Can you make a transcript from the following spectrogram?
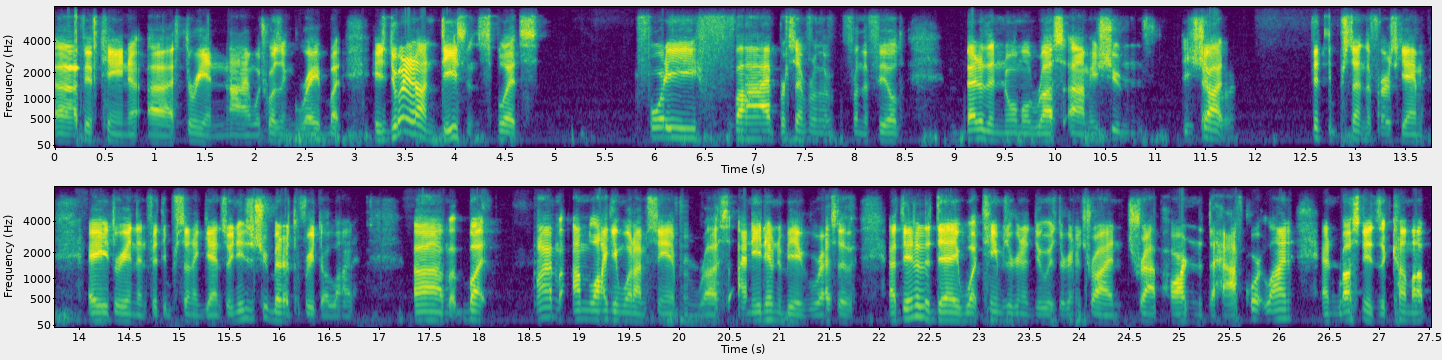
uh, 15 uh, 3 and 9, which wasn't great, but he's doing it on decent splits. 45% from the from the field, better than normal Russ. Um, he's shooting he shot 50% in the first game, 83 and then 50% again. So he needs to shoot better at the free throw line. Um, but I'm I'm liking what I'm seeing from Russ. I need him to be aggressive. At the end of the day, what teams are going to do is they're going to try and trap Harden at the half court line, and Russ needs to come up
